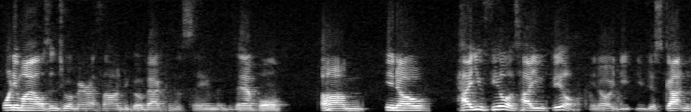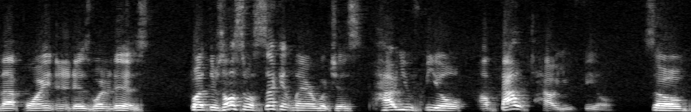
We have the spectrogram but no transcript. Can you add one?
20 miles into a marathon, to go back to the same example, um, you know how you feel is how you feel. You know, you, you've just gotten to that point, and it is what it is. But there's also a second layer, which is how you feel about how you feel. So,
